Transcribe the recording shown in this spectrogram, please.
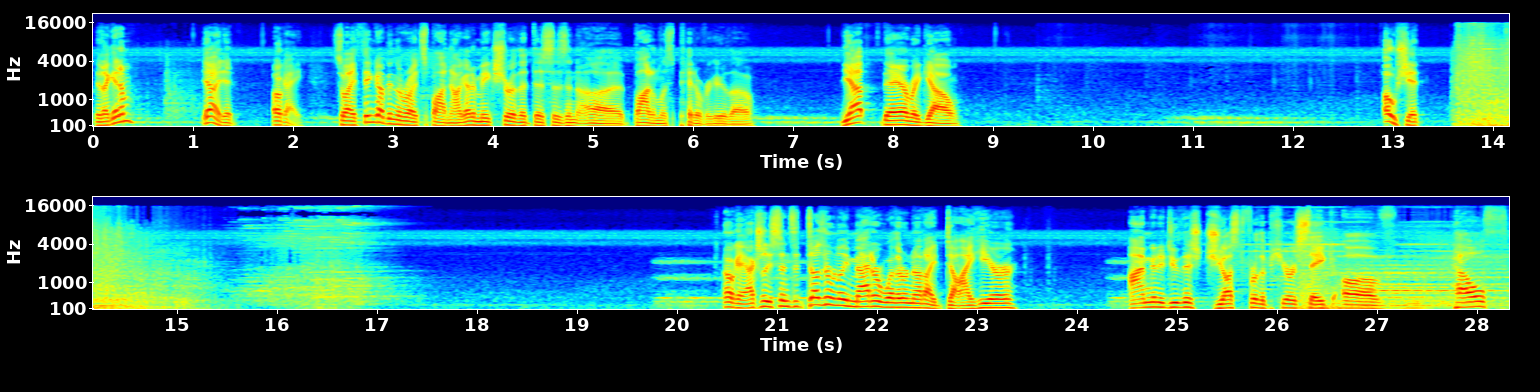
Did I get him? Yeah, I did. Okay. So I think I'm in the right spot now. I got to make sure that this isn't a bottomless pit over here though. Yep, there we go. Oh, shit. Okay, actually, since it doesn't really matter whether or not I die here, I'm to do this just for the pure sake of health.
